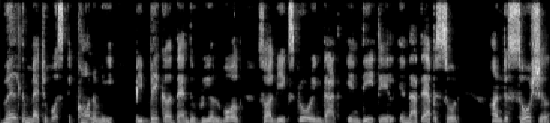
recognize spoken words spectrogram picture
will the metaverse economy be bigger than the real world? So I'll be exploring that in detail in that episode. Under social,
